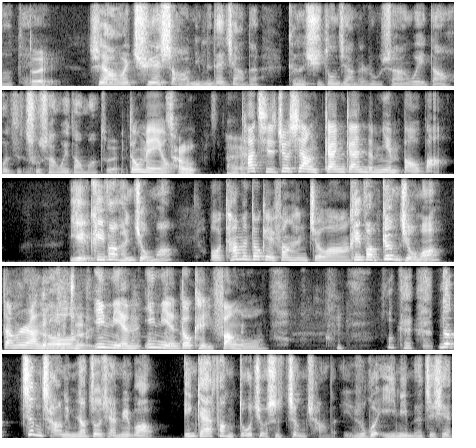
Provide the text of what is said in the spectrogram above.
，OK，对，所以他们会缺少你们在讲的，可能徐总讲的乳酸味道或者醋酸味道吗？对，都没有。它其实就像干干的面包吧？也可以放很久吗？哦，他们都可以放很久啊，可以放更久吗？当然喽，一年一年都可以放哦。OK，那正常你们要做起来面包应该放多久是正常的？如果以你们的这些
